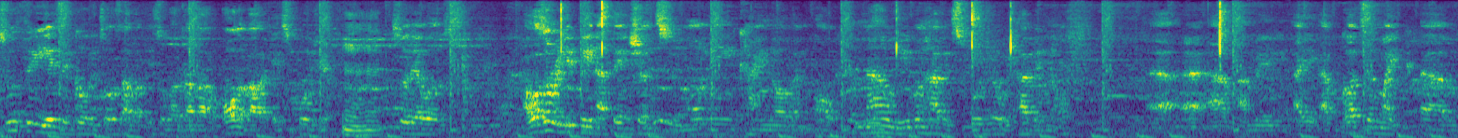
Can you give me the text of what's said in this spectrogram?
two three years ago it was about it was about all about exposure. Mm-hmm. So there was I wasn't really paying attention to money kind of and all. But now we even have exposure, we have enough. I, I, I mean, I, I've gotten my um,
